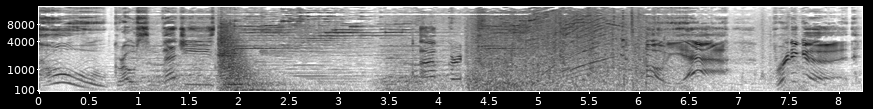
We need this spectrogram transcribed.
Oh, grow some veggies. Upgrade. Oh yeah, pretty good.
